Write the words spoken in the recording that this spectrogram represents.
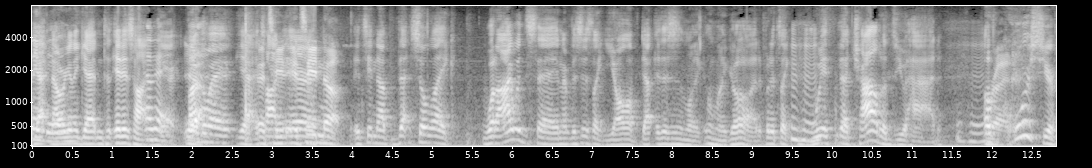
sweating, get, now we're gonna get into. It is hot in Okay. here. Yeah. By the way, yeah, it's, It's, hot heat, in it's here. heating up. It's heating up. That so like what I would say, and this is like y'all have. De- this isn't like oh my god, but it's like Mm-hmm. with the childhoods you had. Of Right. course, you're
